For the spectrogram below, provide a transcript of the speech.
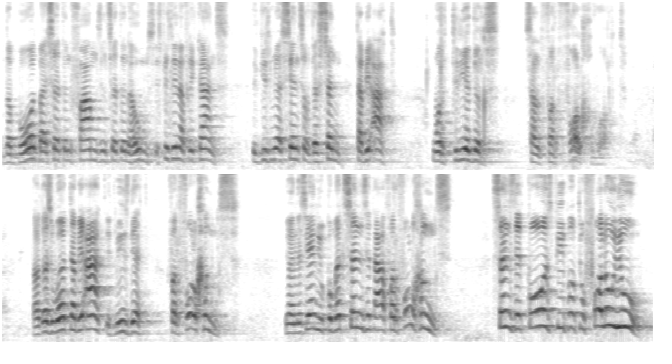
the board by certain farms in certain homes, especially in Afrikaans, it gives me a sense of the sin, tabi'at. Oortreders sal vervolg word. Now this word tabi'at, it means that vervolgings. You understand? You commit sins that are vervolgings. Sins that cause people to follow you.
